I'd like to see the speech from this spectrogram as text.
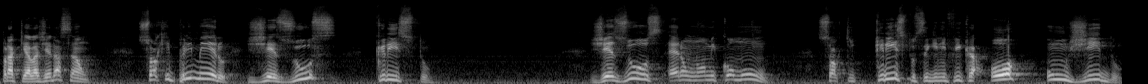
para aquela geração. Só que, primeiro, Jesus Cristo. Jesus era um nome comum, só que Cristo significa o ungido.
